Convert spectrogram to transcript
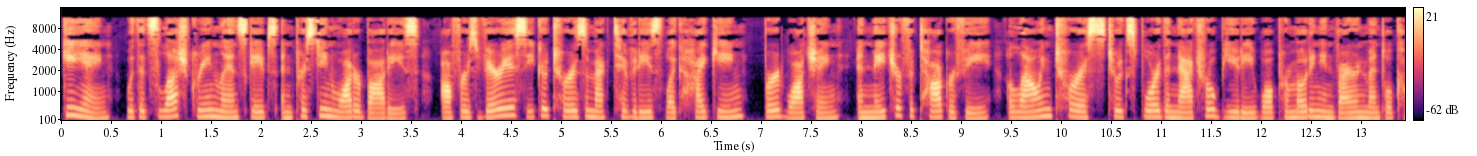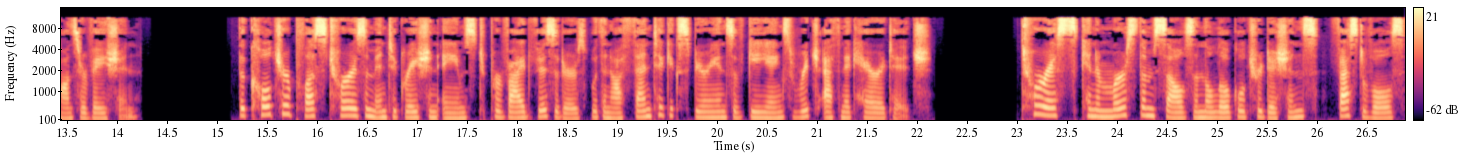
Guiyang, with its lush green landscapes and pristine water bodies, offers various ecotourism activities like hiking, bird watching, and nature photography, allowing tourists to explore the natural beauty while promoting environmental conservation. The Culture Plus Tourism integration aims to provide visitors with an authentic experience of Guiyang's rich ethnic heritage tourists can immerse themselves in the local traditions, festivals,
